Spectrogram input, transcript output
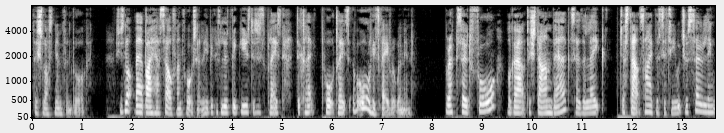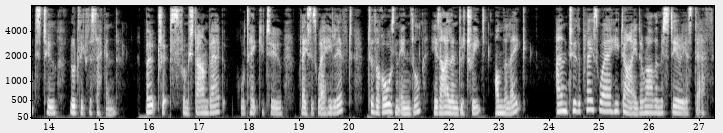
the Schloss Nymphenburg. She's not there by herself, unfortunately, because Ludwig used it as a place to collect portraits of all his favourite women. For episode four, we'll go out to Starnberg, so the lake just outside the city, which was so linked to Ludwig II. Boat trips from Starnberg will take you to places where he lived, to the Roseninsel, his island retreat on the lake, and to the place where he died, a rather mysterious death.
